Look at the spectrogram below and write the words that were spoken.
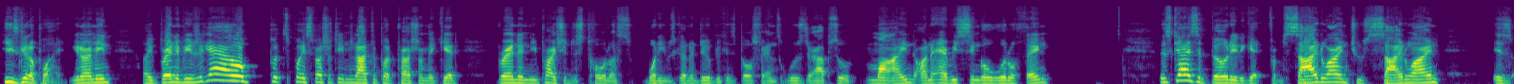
he's going to play. You know what I mean? Like Brandon Beane was like, yeah, we'll put play special teams not to put pressure on the kid. Brandon, you probably should just told us what he was going to do because Bills fans lose their absolute mind on every single little thing. This guy's ability to get from sideline to sideline is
